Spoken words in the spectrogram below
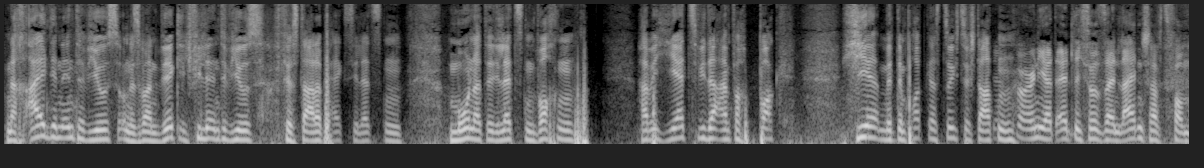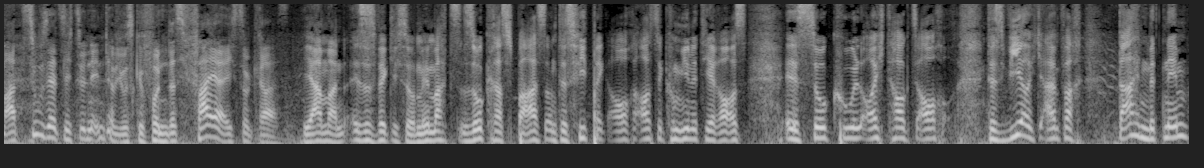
nach all den Interviews und es waren wirklich viele Interviews für Startup Hacks die letzten Monate, die letzten Wochen, habe ich jetzt wieder einfach Bock, hier mit dem Podcast durchzustarten. Der Bernie hat endlich so sein Leidenschaftsformat zusätzlich zu den Interviews gefunden. Das feiere ich so krass. Ja, Mann, ist es wirklich so. Mir macht's so krass Spaß und das Feedback auch aus der Community heraus ist so cool. Euch taugt's auch, dass wir euch einfach dahin mitnehmen,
